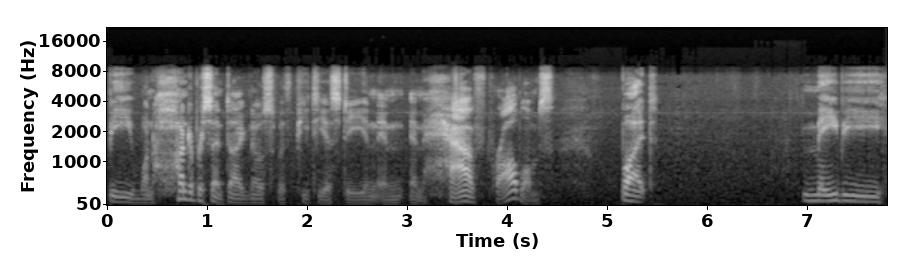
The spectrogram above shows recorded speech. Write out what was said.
be 100% diagnosed with PTSD and, and, and have problems. But maybe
